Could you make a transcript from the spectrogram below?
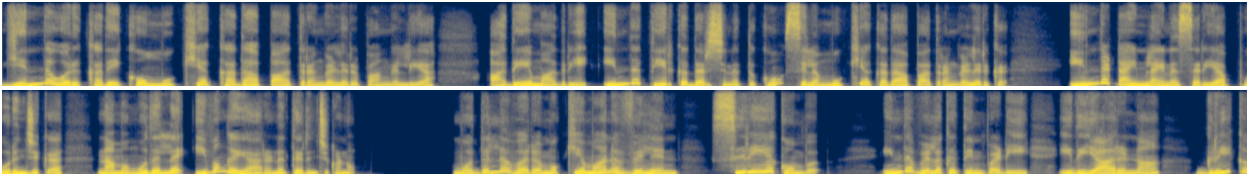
எந்த ஒரு கதைக்கும் முக்கிய கதாபாத்திரங்கள் இருப்பாங்க இல்லையா? அதே மாதிரி இந்த தீர்க்க தரிசனத்துக்கும் சில முக்கிய கதாபாத்திரங்கள் இருக்கு. இந்த டைம்லைனை சரியா புரிஞ்சுக்க நாம முதல்ல இவங்க யாருன்னு தெரிஞ்சுக்கணும். முதல்ல வர முக்கியமான வில்லன் சிறிய கொம்பு. இந்த விளக்கத்தின்படி இது யாருன்னா கிரீக்க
